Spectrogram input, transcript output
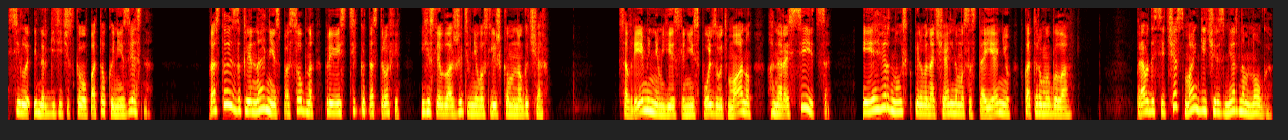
Сила энергетического потока неизвестна. Простое заклинание способно привести к катастрофе, если вложить в него слишком много чар. Со временем, если не использовать ману, она рассеется, и я вернусь к первоначальному состоянию, в котором и была. Правда, сейчас магии чрезмерно много,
